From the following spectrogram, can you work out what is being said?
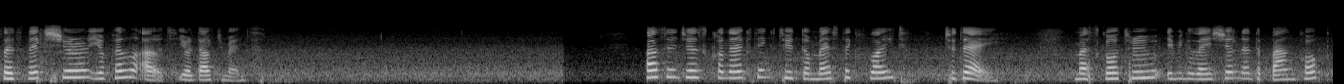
Please make sure you fill out your documents. Passengers connecting to domestic flight today must go through immigration at Bangkok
